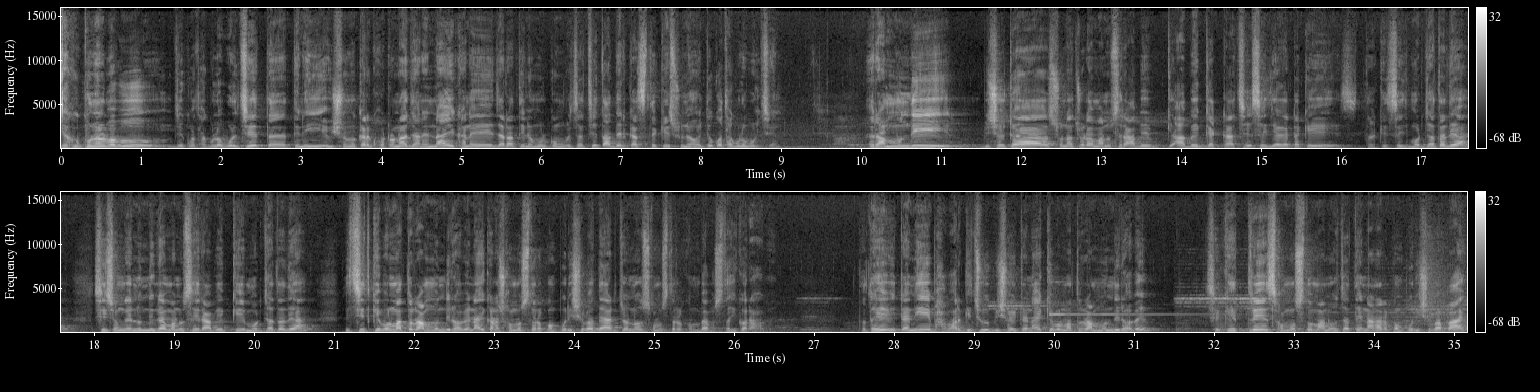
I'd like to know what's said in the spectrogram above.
দেখো, কুণালবাবু যে কথাগুলো বলছে তিনি ওই সময়কার ঘটনা জানেন না। এখানে যারা তৃণমূল কংগ্রেস আছে, তাদের কাছ থেকে শুনে হয়তো কথাগুলো বলছেন। রাম মন্দির বিষয়টা সোনাচড়া মানুষের আবেগ আবেগ একটা আছে, সেই জায়গাটাকে, তাকে সেই মর্যাদা দেয়া, সেই সঙ্গে নন্দীগ্রাম মানুষের আবেগকে মর্যাদা দেয়া। নিশ্চিত কেবলমাত্র রাম মন্দির হবে না, এখানে সমস্ত রকম পরিষেবা দেওয়ার জন্য সমস্ত রকম ব্যবস্থাই করা হবে। তবে এটা নিয়ে ভাবার কিছু বিষয়টা নয়, কেবলমাত্র রাম মন্দির হবে। সেক্ষেত্রে সমস্ত মানুষ যাতে নানা রকম পরিষেবা পায়,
